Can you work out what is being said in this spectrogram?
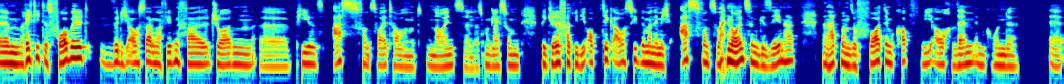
Ähm, richtig, das Vorbild würde ich auch sagen, auf jeden Fall Jordan äh, Peels Us von 2019, dass man gleich so einen Begriff hat, wie die Optik aussieht. Wenn man nämlich Us von 2019 gesehen hat, dann hat man sofort im Kopf, wie auch Them im Grunde äh,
